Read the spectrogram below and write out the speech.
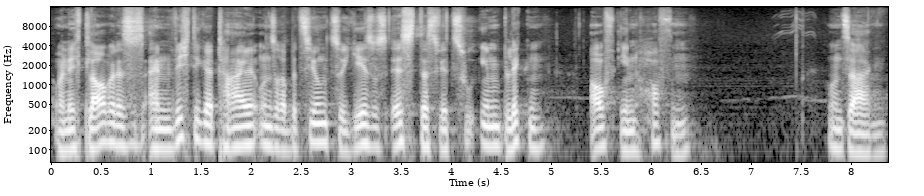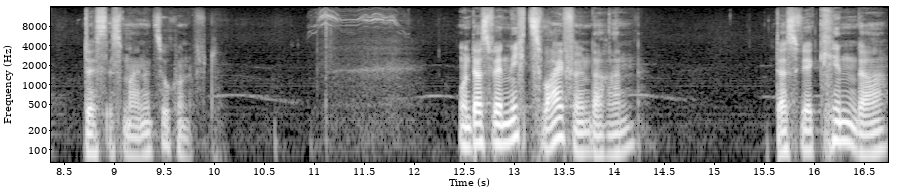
Und ich glaube, dass es ein wichtiger Teil unserer Beziehung zu Jesus ist, dass wir zu ihm blicken, auf ihn hoffen und sagen, das ist meine Zukunft. Und dass wir nicht zweifeln daran, dass wir Kinder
